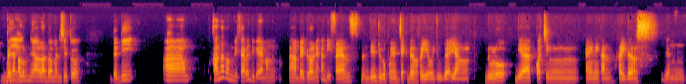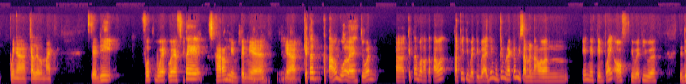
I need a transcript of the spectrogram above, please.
banyak Iya. alumni Alabama di situ. Jadi um, karena Ron Rivera juga emang uh, backgroundnya kan defense dan dia juga punya Jack Del Rio juga yang dulu dia coaching eh, ini kan Raiders dan punya Khalil Mack. Jadi foot W- WFT sekarang mimpin ya. Ya kita ketawa boleh, cuman uh, kita bakal ketawa tapi tiba-tiba aja mungkin mereka bisa menang lawan ini tim playoff tiba-tiba. Jadi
